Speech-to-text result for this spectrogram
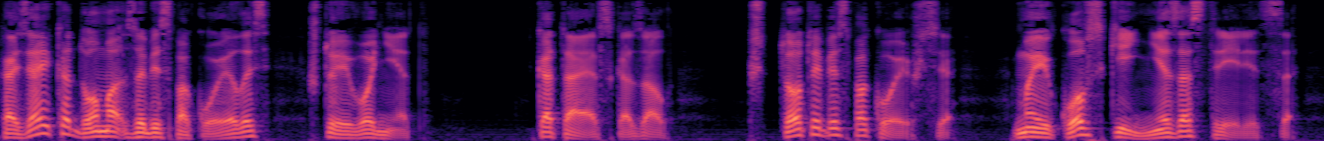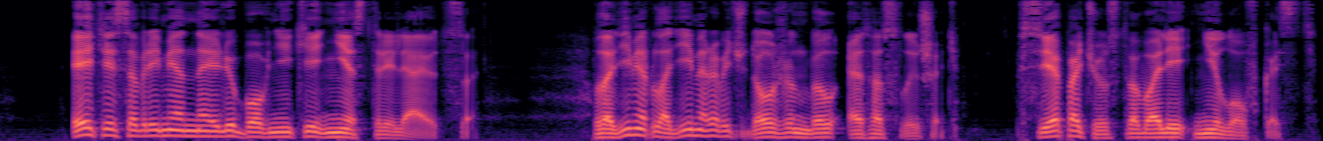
Хозяйка дома забеспокоилась, что его нет. Катаев сказал, «Что ты беспокоишься? Маяковский не застрелится. Эти современные любовники не стреляются». Владимир Владимирович должен был это слышать. Все почувствовали неловкость.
